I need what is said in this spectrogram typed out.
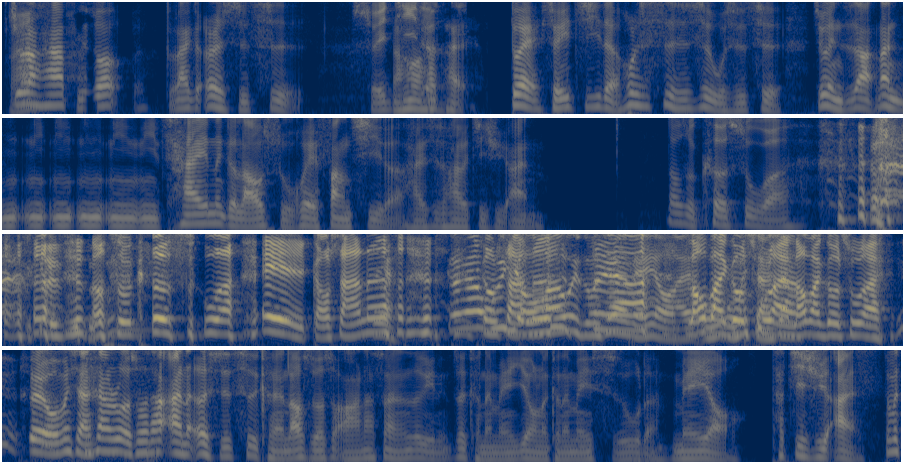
就让他比如说来个二十次，随机的，对随机的，或者是四十次、五十次。就你知道，那你你你你你你猜那个老鼠会放弃了，还是它会继续按？老鼠克数啊，老鼠克数啊，哎、搞啥呢？刚刚不是有吗？为什么现在没有嘞？老板我给我出来，老板给我出来。对我们想象，如果说他按了二十次，可能老鼠就说啊，那算了，这个这可能没用了，可能没食物了。没有，他继续按，那么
